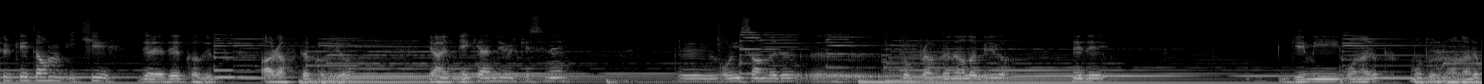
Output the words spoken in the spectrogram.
Türkiye tam iki derede kalıp Araf'ta kalıyor. Yani ne kendi ülkesine e, o insanları e, topraklarına alabiliyor ne de gemiyi onarıp, motorunu onarıp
